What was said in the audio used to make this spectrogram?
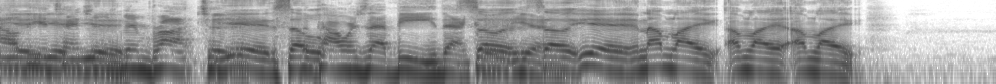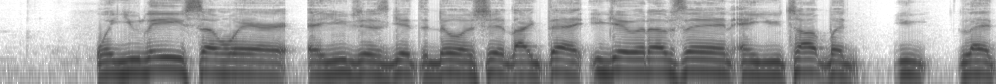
now the attention has been brought to Yeah, so- the powers that be. That So could, yeah. so yeah, and I'm like I'm like I'm like when you leave somewhere and you just get to doing shit like that, you get what I'm saying, and you talk, but you let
